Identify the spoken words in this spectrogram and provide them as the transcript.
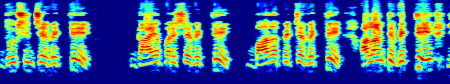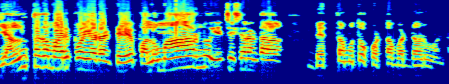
దూషించే వ్యక్తి గాయపరిచే వ్యక్తి బాధ పెట్టే వ్యక్తి అలాంటి వ్యక్తి ఎంతగా మారిపోయాడంటే పలుమార్లు ఏం చేశారంట? బెత్తముతో కొట్టబడ్డాడు అంట.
